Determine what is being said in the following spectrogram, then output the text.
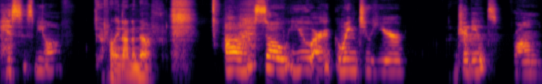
pisses me off. Definitely not enough. Um, so you are going to hear tributes from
